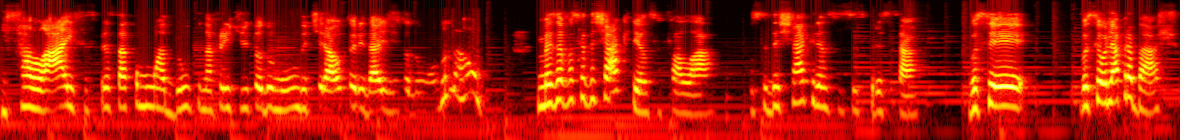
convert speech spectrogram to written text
e falar e se expressar como um adulto na frente de todo mundo e tirar a autoridade de todo mundo, não. Mas é você deixar a criança falar, você deixar a criança se expressar, você você olhar para baixo.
